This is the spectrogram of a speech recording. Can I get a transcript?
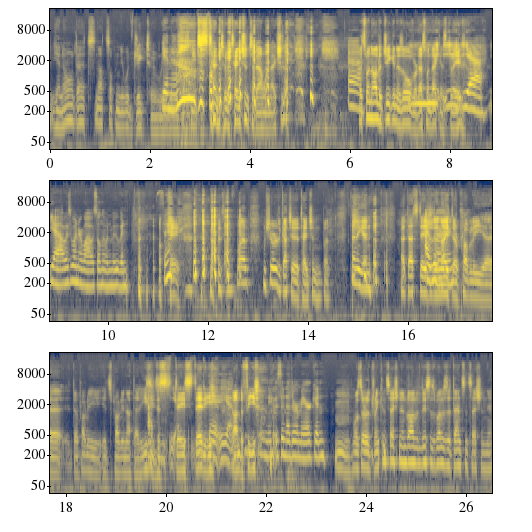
You know, that's not something you would jig to. Really. You know. you just need to stand to attention to that one. Actually, Uh, that's when all the jigging is over. That's when that gets played. Yeah, yeah. I was wondering why I was the only one moving. okay. well, I'm sure it got your attention, but then again, at that stage I of the night, they're probably, uh, they're probably, it's probably not that easy Uh, to yeah. stay steady Yeah, yeah. on the feet. And it was another American. Hmm. Was there a drinking session involved in this as well as a dancing session? Yeah.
